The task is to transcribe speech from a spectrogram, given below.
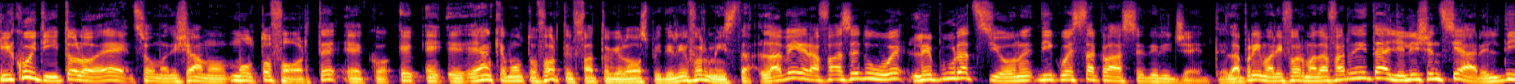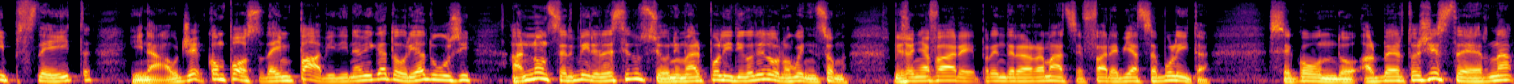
il cui titolo è insomma diciamo molto forte ecco, e, e, e, anche molto forte il fatto che lo ospiti riformista la vera fase 2 l'epurazione di questa classe dirigente. La prima riforma da fare in Italia è licenziare il deep state in auge composto da impavidi navigatori adusi a non servire le istituzioni ma al politico di turno. Quindi insomma bisogna fare, prendere la ramazza e fare piazza pulita secondo Alberto Cisterna.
